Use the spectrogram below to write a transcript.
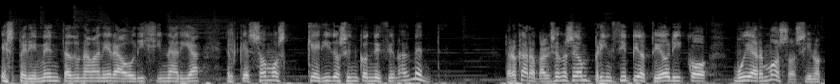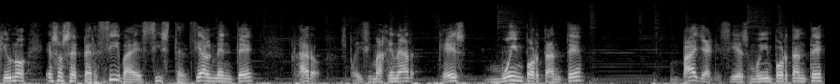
experimenta de una manera originaria el que somos queridos incondicionalmente. Pero claro, para que eso no sea un principio teórico muy hermoso, sino que uno eso se perciba existencialmente, claro, os podéis imaginar que es muy importante, vaya que sí es muy importante,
